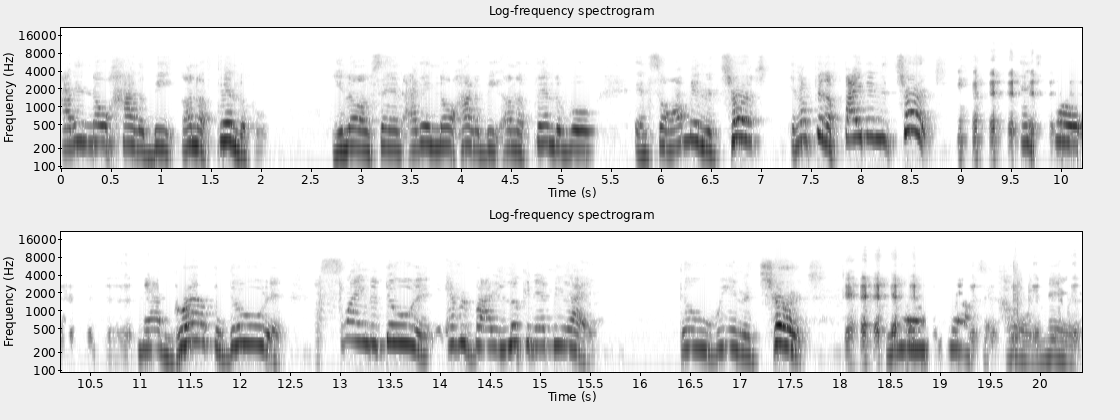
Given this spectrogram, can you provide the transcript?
I didn't know how to be unoffendable. You know what I'm saying? I didn't know how to be unoffendable. And so I'm in the church and I'm finna fight in the church. And so man, I grabbed the dude and I slang the dude, and everybody looking at me like, dude, we in the church. You know, I was like, oh man,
